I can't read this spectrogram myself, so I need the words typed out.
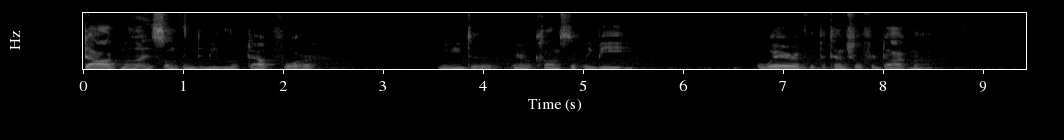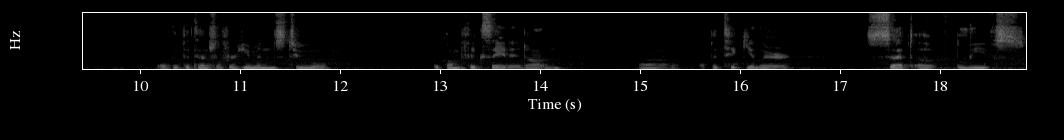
dogma is something to be looked out for. We need to, you know, constantly be aware of the potential for dogma, of the potential for humans to become fixated on uh, a particular set of beliefs.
